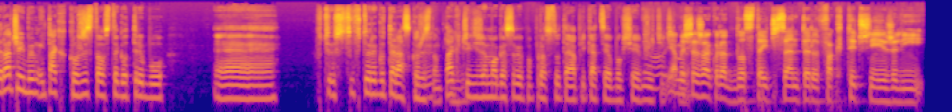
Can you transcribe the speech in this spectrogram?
raczej bym i tak korzystał z tego trybu, e, w, z, w którego teraz korzystam, tak? mhm. Czyli, że mogę sobie po prostu te aplikacje obok siebie No, wrzucić. ja myślę, że akurat do Stage Center faktycznie, jeżeli,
